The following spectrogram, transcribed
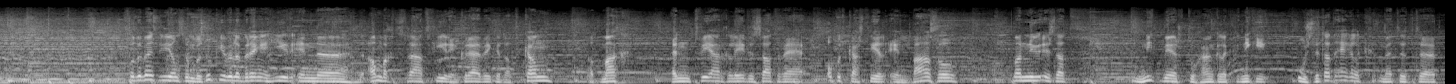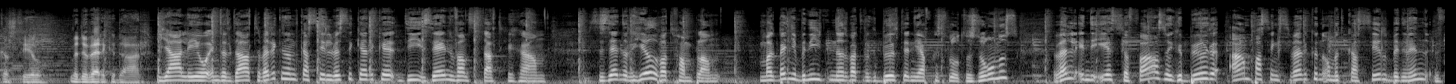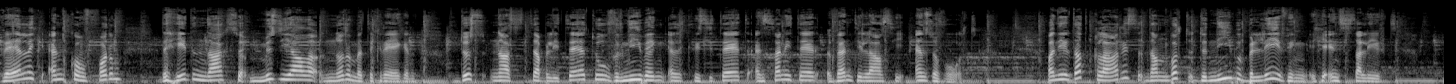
Voor de mensen die ons een bezoekje willen brengen hier in uh, de Ambachtstraat 4 in Kruijbeke, dat kan, dat mag. En twee jaar geleden zaten wij op het kasteel in Basel, maar nu is dat niet meer toegankelijk. Niki, hoe zit dat eigenlijk met het uh, kasteel, met de werken daar? Ja, Leo, inderdaad. De werken aan het kasteel Westerkerken die zijn van start gegaan. Ze zijn er heel wat van plan. Maar ben je benieuwd naar wat er gebeurt in die afgesloten zones? Wel, in de eerste fase gebeuren aanpassingswerken om het kasteel binnenin veilig en conform de hedendaagse museale normen te krijgen. Dus naar stabiliteit toe, vernieuwing, elektriciteit en sanitair, ventilatie enzovoort. Wanneer dat klaar is, dan wordt de nieuwe beleving geïnstalleerd.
